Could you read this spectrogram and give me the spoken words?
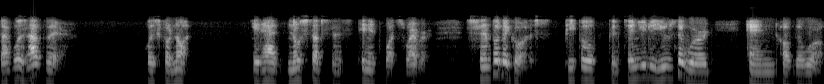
that was out there was for naught. It had no substance in it whatsoever, simply because people continue to use the word end of the world.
